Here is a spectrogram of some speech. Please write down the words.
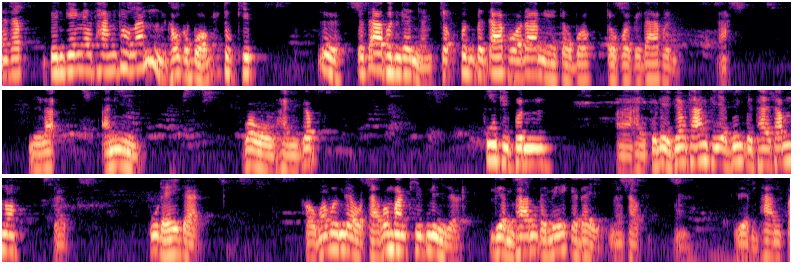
นะครับ เป็นเพียงแนวทางเท่านั้นเขาก็บอกทุกคลิปเออไปด่าเพิ่นกันอย่างเจ้าเพิ่นไปด่าพอด่าแม่เจ้าบอกเจ้าคอยไปด่าเพิ่นอะ นี่ละ อันนี้ว่าให้กับ ผู้ที่เพิ่นอ่าให้ตัวเลขแนวทางที่อันนี้ไปถ่ายทำเนาะแบบผู้ใดก็เขามาเบิ่งแล้วถ้าบ่มักคลิปนี้ก็เลื่อนผ่านไปเลยก็ได้นะครับเลื่อนผ่านไป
